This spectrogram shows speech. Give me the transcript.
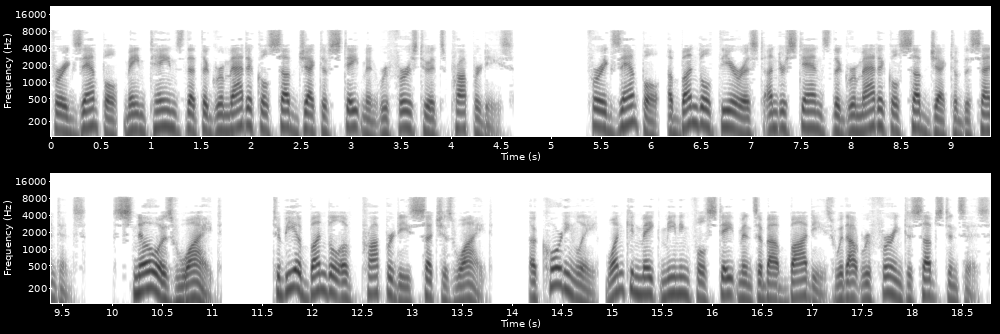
for example, maintains that the grammatical subject of statement refers to its properties. For example, a bundle theorist understands the grammatical subject of the sentence, "'Snow is white' to be a bundle of properties such as white. Accordingly, one can make meaningful statements about bodies without referring to substances.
